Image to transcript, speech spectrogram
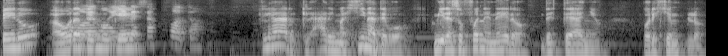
pero ahora tengo que... esas fotos. Claro, claro, imagínate, vos. Mira, eso fue en enero de este año, por ejemplo.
